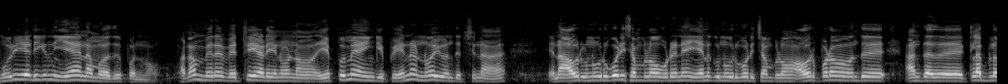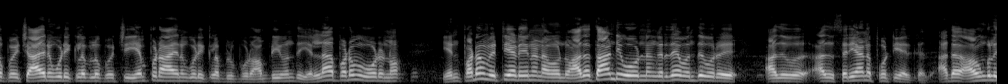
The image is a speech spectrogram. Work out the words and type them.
முறியடிக்கிறது ஏன் நம்ம இது பண்ணோம்? பணம் வேற வெற்றி அடையணும் நம்ம எப்பவுமே இங்கே இப்போ என்ன நோய் வந்துருச்சுன்னா ஏன்னா அவருக்கு நூறு கோடி சம்பளம் உடனே எனக்கு நூறு கோடி சம்பளம் அவர் படம் வந்து அந்த கிளப்பில் போயிடுச்சு ஆயிரம் கோடி கிளப்பில் போயிடுச்சு என் படம் ஆயிரம் கோடி கிளப்பில் போடும். அப்படி வந்து எல்லா படமும் ஓடணும். என் படம் வெற்றி அடையணும் நான் ஓடணும் அதை தாண்டி ஓடணுங்கிறதே வந்து ஒரு அது அது சரியான போட்டியாக இருக்காது. அதை அவங்கள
